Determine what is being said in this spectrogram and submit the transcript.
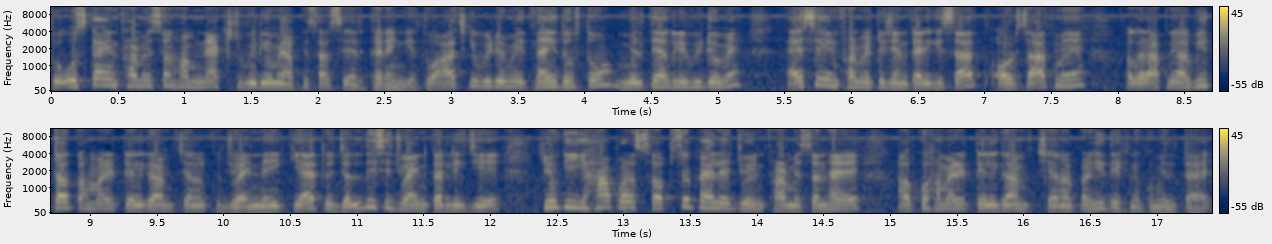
तो उसका इन्फॉर्मेशन हम नेक्स्ट वीडियो में आपके साथ शेयर करेंगे। तो आज की वीडियो में इतना ही दोस्तों। मिलते हैं अगली वीडियो में ऐसे इन्फॉर्मेटिव जानकारी के साथ। और साथ में अगर आपने अभी तक हमारे टेलीग्राम चैनल को ज्वाइन नहीं किया है तो जल्दी से ज्वाइन कर लीजिए, क्योंकि यहाँ पर सबसे पहले जो इन्फॉर्मेशन है, आपको हमारे टेलीग्राम चैनल पर ही देखने को मिलता है।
